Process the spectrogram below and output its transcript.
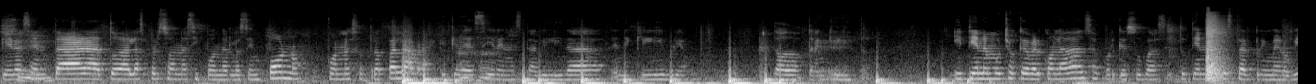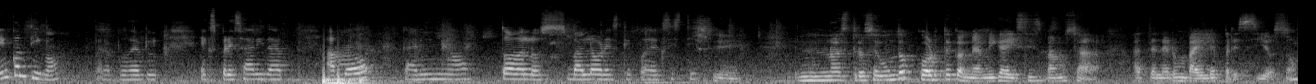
que era Sí. sentar a todas las personas y ponerlas en pono. Pono es otra palabra que quiere Ajá. decir en estabilidad, en equilibrio, todo tranquilito. Y tiene mucho que ver con la danza porque es su base. Tú tienes que estar primero bien contigo para poder expresar y dar amor, cariño, todos los valores que pueda existir. Sí. En nuestro segundo corte con mi amiga Isis vamos a, a tener un baile precioso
